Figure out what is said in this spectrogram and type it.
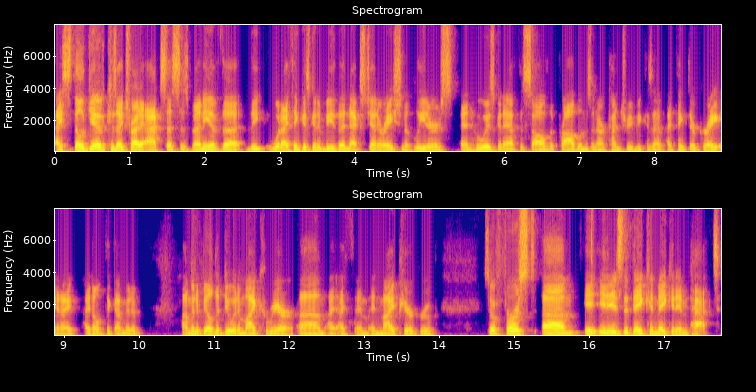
I still give because I try to access as many of the the what I think is going to be the next generation of leaders and who is going to have to solve the problems in our country because I, I think they're great and I I don't think I'm going to I'm going to be able to do it in my career. Um, I, I in my peer group. So first, um, it, it is that they can make an impact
